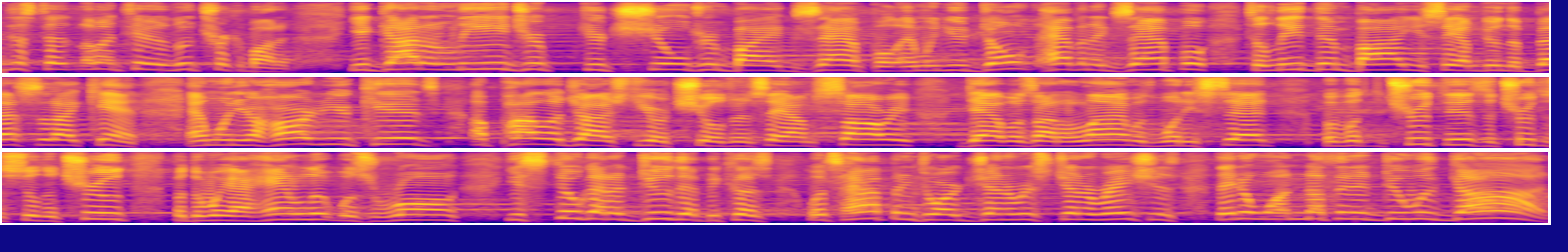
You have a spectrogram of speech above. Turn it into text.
just let me tell you a little trick about it. You got to lead your, your children by example. And when you don't have an example to lead them by, you say, I'm doing the best that I can. And when you're hard on your kids, apologize to your children. Say, I'm sorry, dad was out of line with what he said. But what the truth is, the truth is still the truth. But the way I handled it was wrong. You still got to do that because what's happening to our generous generation is they don't want nothing to do with God.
